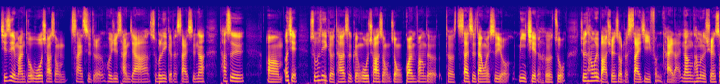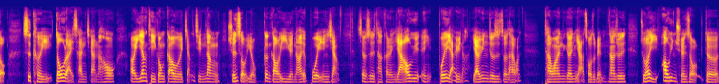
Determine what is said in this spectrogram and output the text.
其实也蛮多 World Triathlon 赛事的人会去参加 Super League 的赛事。那他是。嗯，而且 Super League 它是跟 World Triathlon 这种官方的的赛事单位是有密切的合作，就是他会把选手的赛季分开来，让他们的选手是可以都来参加，然后呃一样提供高额奖金，让选手有更高的意愿，然后又不会影响，就是他可能亚奥运诶不会亚运啊，亚运就是走台湾，台湾跟亚洲这边，那就是主要以奥运选手的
